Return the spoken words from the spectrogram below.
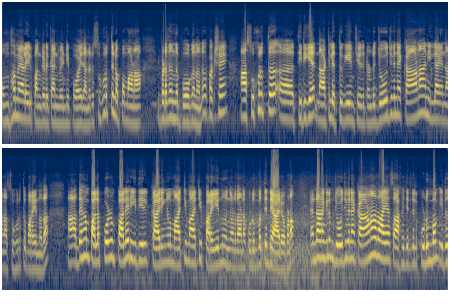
കുംഭമേളയിൽ പങ്കെടുക്കാൻ വേണ്ടി പോയതാണ്. ഒരു സുഹൃത്തിനൊപ്പമാണ് ഇവിടെ നിന്ന് പോകുന്നത്. പക്ഷേ ആ സുഹൃത്ത് തിരികെ നാട്ടിലെത്തുകയും ചെയ്തിട്ടുണ്ട്. ജോജുവിനെ കാണാനില്ല എന്നാണ് ആ സുഹൃത്ത് പറയുന്നത്. അദ്ദേഹം പലപ്പോഴും പല രീതിയിൽ കാര്യങ്ങൾ മാറ്റി മാറ്റി പറയുന്നു എന്നുള്ളതാണ് കുടുംബത്തിന്റെ ആരോപണം. എന്താണെങ്കിലും ജോജുവിനെ കാണാതായ സാഹചര്യത്തിൽ കുടുംബം ഇത്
